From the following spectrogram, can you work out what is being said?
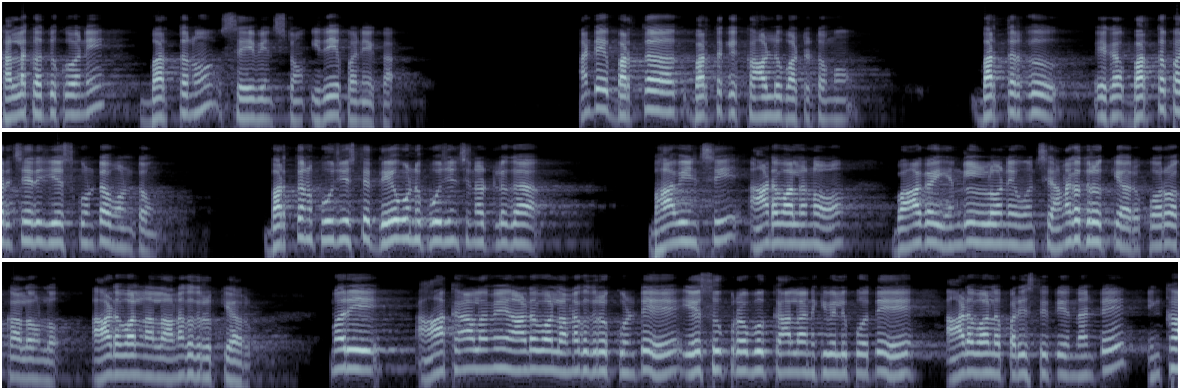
కళ్ళకద్దుకొని భర్తను సేవించటం. ఇదే పనేక. అంటే భర్త భర్తకి కాళ్ళు పట్టటము భర్తకు ఇక భర్త పరిచర్య చేసుకుంటూ ఉంటాం. భర్తను పూజిస్తే దేవుణ్ణి పూజించినట్లుగా భావించి ఆడవాళ్ళను బాగా ఇండ్లలోనే ఉంచి అనగదొక్కారు పూర్వకాలంలో. ఆడవాళ్ళని అలా అనగదొక్కారు మరి ఆ కాలమే ఆడవాళ్ళు అనగదొరుక్కుంటే యేసు ప్రభు కాలానికి వెళ్ళిపోతే ఆడవాళ్ళ పరిస్థితి ఏంటంటే ఇంకా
